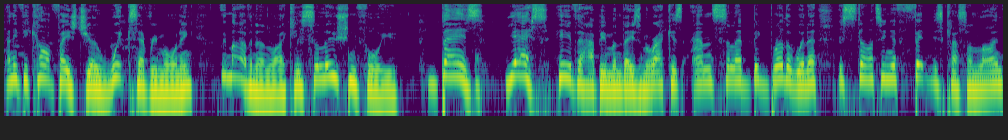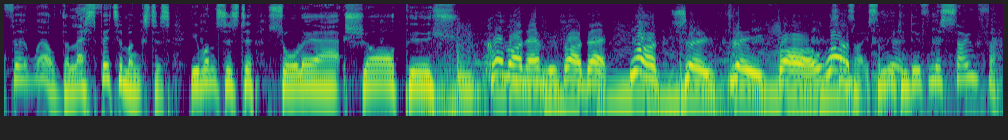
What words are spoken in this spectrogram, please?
And if you can't face Joe Wicks every morning, we might have an unlikely solution for you. Bez, yes, he of the Happy Mondays Maracas and Celeb Big Brother winner is starting a fitness class online for, well, the less fit amongst us. He wants us to sort it out sharpish. Come on, everybody. One, two, three, four. One, Sounds like something you can do from the sofa.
